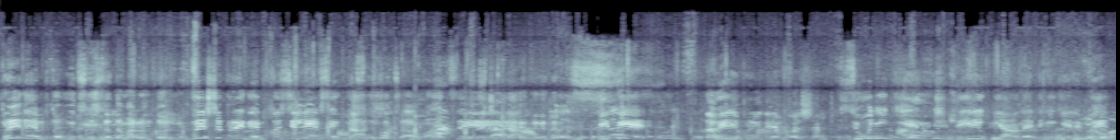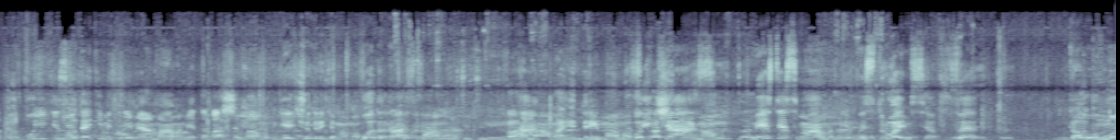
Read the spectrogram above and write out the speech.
Прыгаем, кто будет слушаться Тамару Анатольевну. Выше прыгаем, кто сильнее всех будет слушаться. Молодцы. Теперь вы прыгаем больше. Всю неделю, 4 дня на этой неделе вы будете с вот этими тремя мамами. Это ваши мамы. Где еще третья мама? Вот она. Раз мама. Два мама и три мама. Вот ваши три мамы. вместе с мамами мы строимся в колонну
